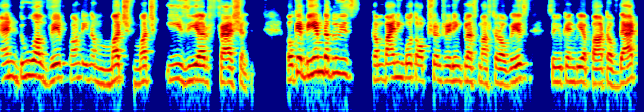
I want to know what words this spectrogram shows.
and do a wave count in a much, much easier fashion. Okay, BMW is combining both option trading plus master of waves. So you can be a part of that.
